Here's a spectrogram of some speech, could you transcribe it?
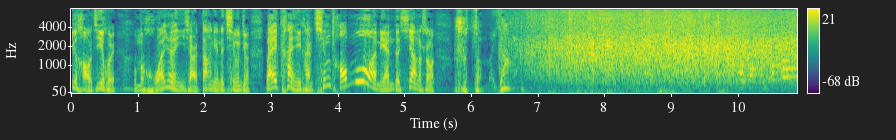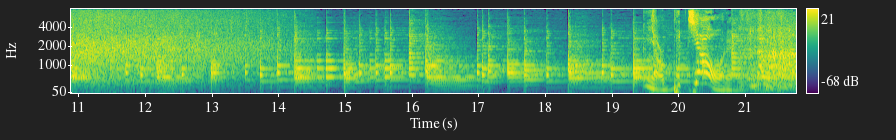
一个好机会，我们还原一下当年的情景，来看一看清朝末年的相声是怎么样的。鸟不叫啊，这个。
